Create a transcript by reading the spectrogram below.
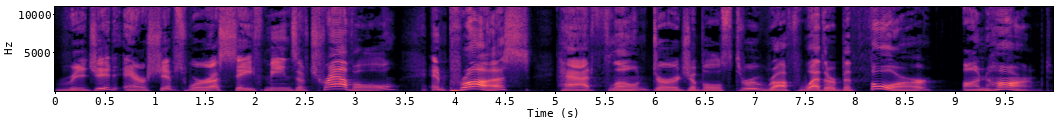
rigid airships were a safe means of travel, and Pruss had flown dirigibles through rough weather before unharmed.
